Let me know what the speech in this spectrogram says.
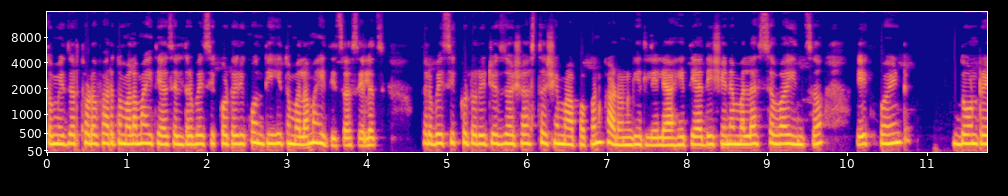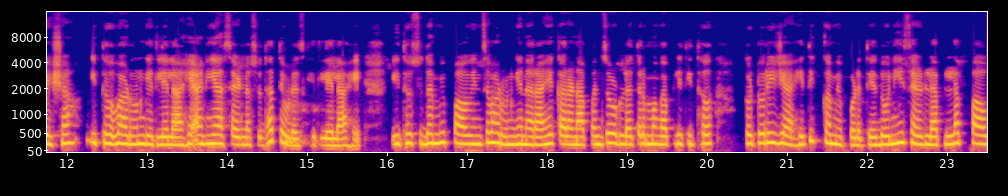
तुम्ही जर थोडंफार तुम्हाला माहिती असेल तर बेसिक कटोरी कोणतीही तुम्हाला माहितीच असेलच. तर बेसिक कटोरीचे जशास तसे माप आपण काढून घेतलेले आहेत. या दिशेने मला सव्वा इंच एक पॉईंट दोन रेषा इथं वाढवून घेतलेला आहे आणि या साईडनं सुद्धा तेवढंच घेतलेलं आहे. इथं सुद्धा मी पाव इंच वाढवून घेणार आहे कारण आपण जोडलं तर मग आपली तिथं कटोरी जी आहे ती कमी पडते. दोन्ही साईडला आपल्याला पाव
